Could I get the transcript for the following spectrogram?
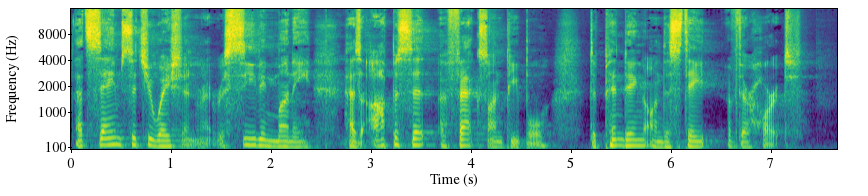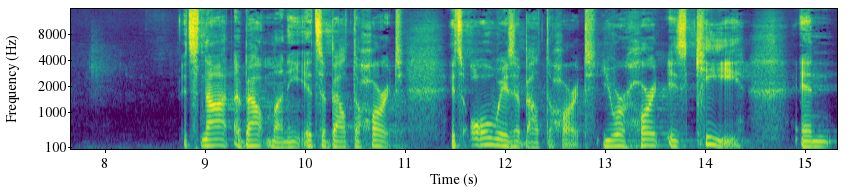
That same situation, right, receiving money has opposite effects on people depending on the state of their heart. It's not about money, it's about the heart. It's always about the heart. Your heart is key, and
